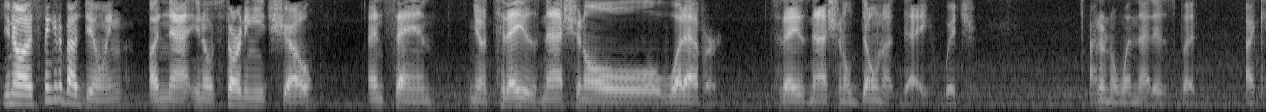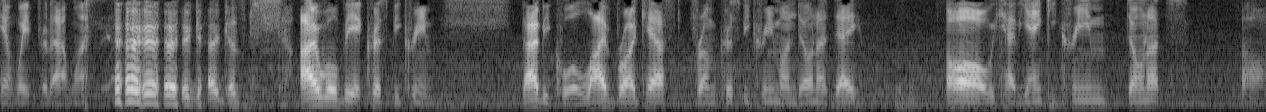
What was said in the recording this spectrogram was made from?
you know, I was thinking about doing a nat, you know, starting each show and saying, you know, today is National whatever. Today is National Donut Day, which I don't know when that is, but I can't wait for that one because I will be at Krispy Kreme. That'd be cool. Live broadcast from Krispy Kreme on Donut Day. Oh, we could have Yankee Cream donuts. Oh,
